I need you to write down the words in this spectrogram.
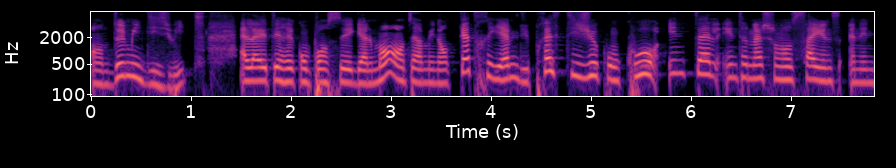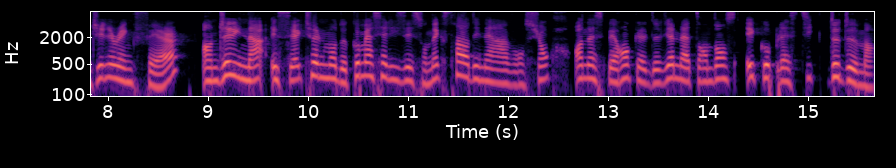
en 2018. Elle a été récompensée également en terminant quatrième du prestigieux concours Intel International Science and Engineering Fair Angelina essaie actuellement de commercialiser son extraordinaire invention en espérant qu'elle devienne la tendance écoplastique de demain.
